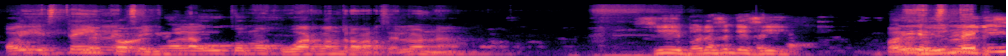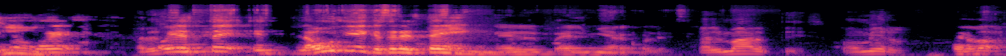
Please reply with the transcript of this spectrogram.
Hoy Stein le enseñó a la U cómo jugar contra Barcelona. Sí, parece que sí. Parece Oye, Hoy Stein fue- este- la U tiene que ser Stein el, el miércoles. El martes o miércoles. Perdón,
